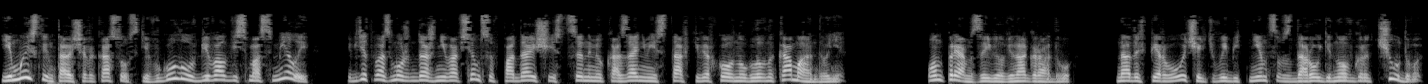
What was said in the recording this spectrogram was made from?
И мыслям товарищ Рокоссовский в голову вбивал весьма смелый, и где-то, возможно, даже не во всем совпадающие с ценными указаниями из ставки Верховного Главнокомандования. Он прям заявил Виноградову, надо в первую очередь выбить немцев с дороги Новгород-Чудово,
